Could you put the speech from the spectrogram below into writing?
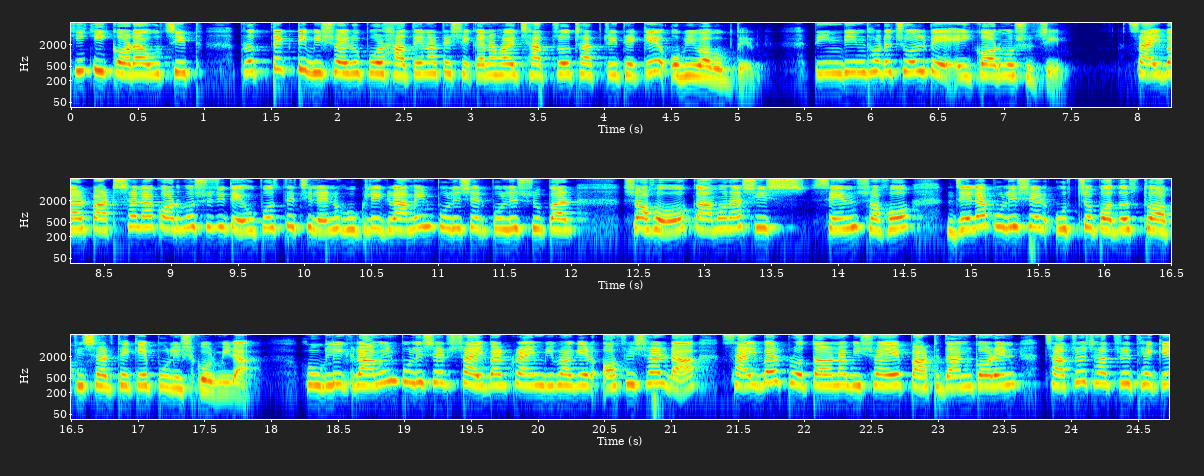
কি কি করা উচিত, প্রত্যেকটি বিষয়ের উপর হাতে নাতে শেখানো হয় ছাত্রছাত্রী থেকে অভিভাবকদের। তিন দিন ধরে চলবে এই কর্মসূচি। সাইবার পাঠশালা কর্মসূচিতে উপস্থিত ছিলেন হুগলি গ্রামীণ পুলিশের পুলিশ সুপার সহ কামনাশিস সেন সহ জেলা পুলিশের উচ্চপদস্থ অফিসার থেকে পুলিশ কর্মীরা। হুগলি গ্রামীণ পুলিশের সাইবার ক্রাইম বিভাগের অফিসাররা সাইবার প্রতারণা বিষয়ে পাঠদান করেন ছাত্রছাত্রী থেকে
